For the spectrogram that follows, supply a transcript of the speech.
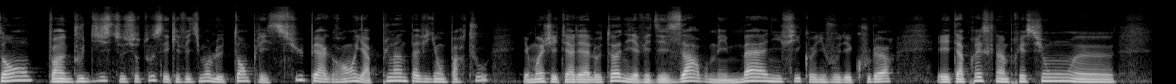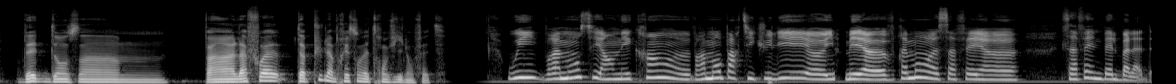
temple, enfin bouddhiste surtout, c'est qu'effectivement le temple est super grand, il y a plein de pavillons partout. Et moi j'étais allé à l'automne, il y avait des arbres mais magnifiques au niveau des couleurs. Et t'as presque l'impression euh, d'être dans un... Enfin, à la fois, t'as plus l'impression d'être en ville en fait. Oui, vraiment, c'est un écrin euh, vraiment particulier, euh, mais vraiment, ça fait, ça fait une belle balade.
